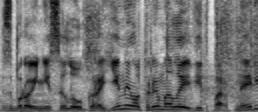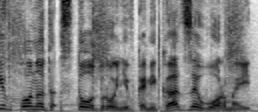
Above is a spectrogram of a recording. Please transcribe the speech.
Збройні сили України отримали від партнерів понад 100 дронів камікадзе Warmate.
